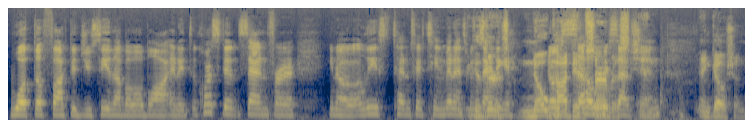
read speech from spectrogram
what the fuck did you see that blah blah blah? And it of course didn't send for you know at least 10 15 minutes Because to there's get no goddamn service reception. in, in Goshen.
